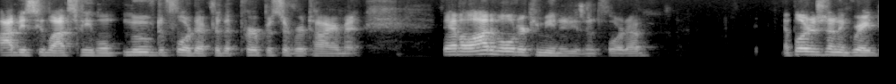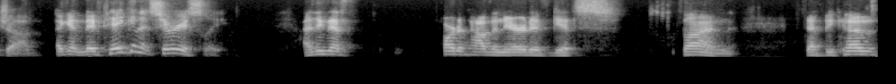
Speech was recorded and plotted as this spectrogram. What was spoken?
Obviously, lots of people move to Florida for the purpose of retirement. They have a lot of older communities in Florida, and Florida's done a great job. Again, they've taken it seriously. I think that's part of how the narrative gets spun that because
